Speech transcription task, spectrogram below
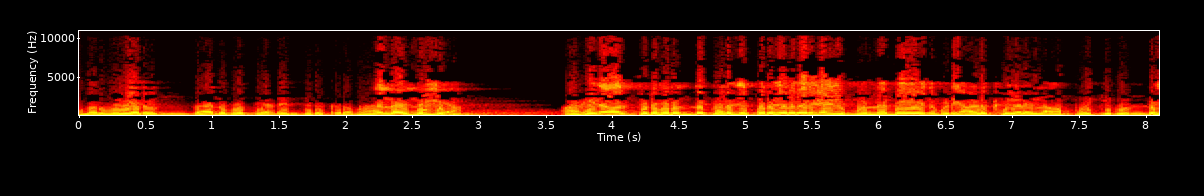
அவர் உயர்ந்த அனுபவத்தை அடைந்திருக்கிறோம் ஆகையினால் திருவிருந்து பெறுகிறவர்கள் முன்னமே நம்முடைய அழுக்குகள் எல்லாம் போக்கிக் கொண்டு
